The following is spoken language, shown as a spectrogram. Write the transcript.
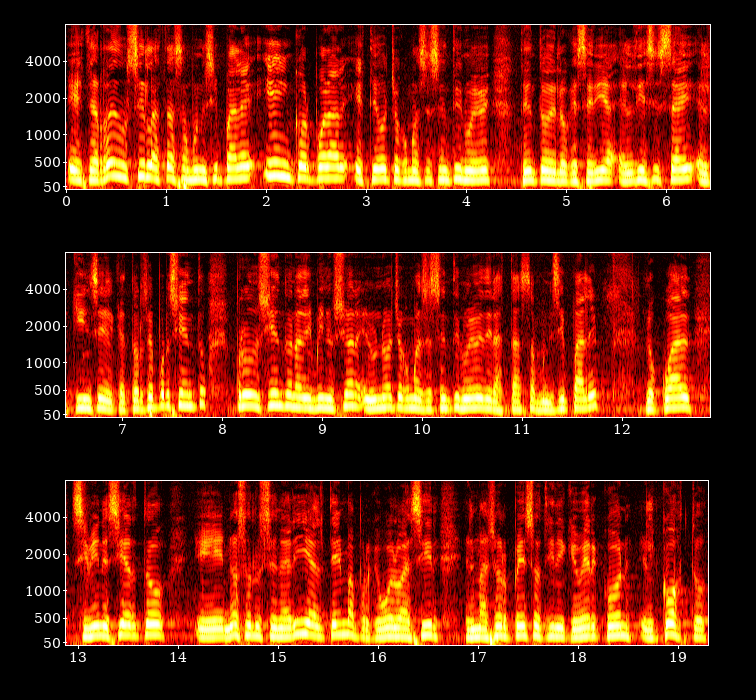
este, reducir las tasas municipales e incorporar este 8,69 dentro de lo que sería el 16, el 15 y el 14%, produciendo una disminución en un 8,69 de las tasas municipales, lo cual, si bien es cierto, eh, no solucionaría el tema porque, vuelvo a decir, el mayor peso tiene que ver con el costo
